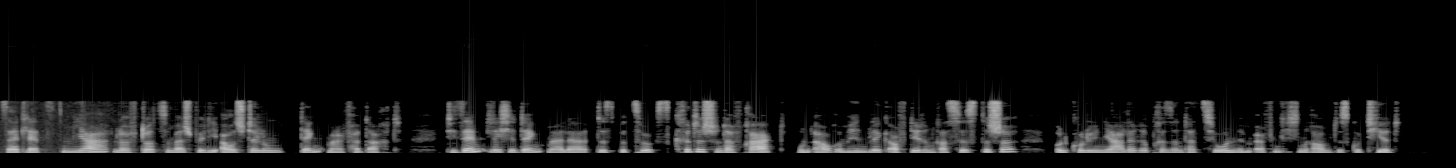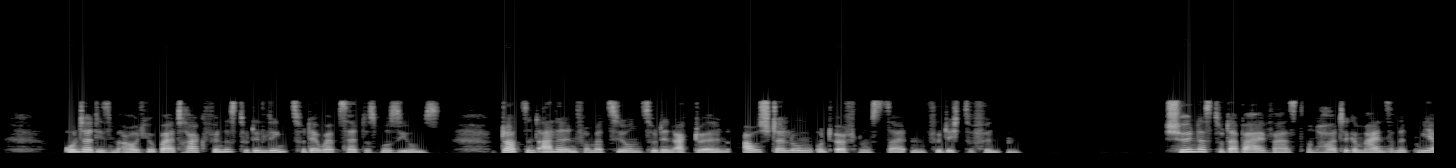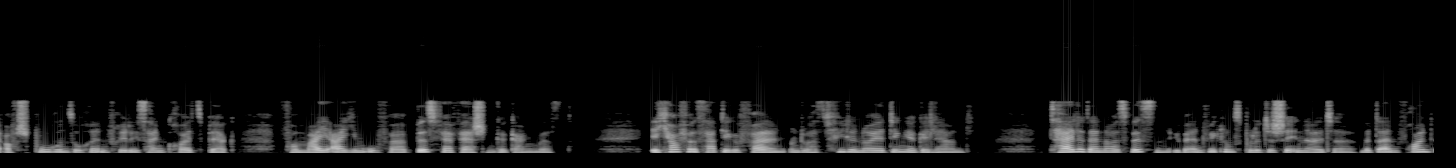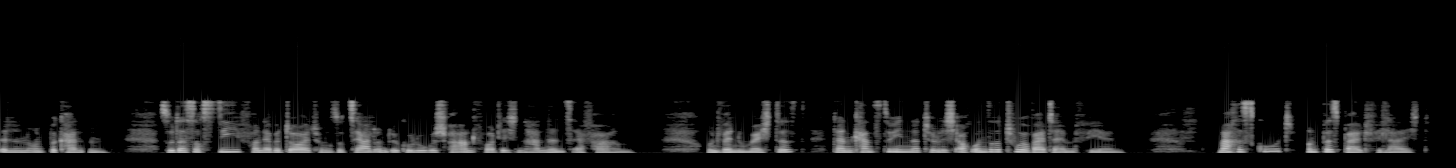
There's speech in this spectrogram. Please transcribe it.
Seit letztem Jahr läuft dort zum Beispiel die Ausstellung Denkmalverdacht, die sämtliche Denkmäler des Bezirks kritisch hinterfragt und auch im Hinblick auf deren rassistische und koloniale Repräsentationen im öffentlichen Raum diskutiert Unter diesem Audiobeitrag findest du den Link zu der Website des Museums. Dort sind alle Informationen zu den aktuellen Ausstellungen und Öffnungszeiten für dich zu finden. Schön, dass du dabei warst und heute gemeinsam mit mir auf Spurensuche in Friedrichshain-Kreuzberg vom Mai-Ayim-Ufer bis Fair Fashion gegangen bist. Ich hoffe, es hat dir gefallen und du hast viele neue Dinge gelernt. Teile dein neues Wissen über entwicklungspolitische Inhalte mit deinen Freundinnen und Bekannten, sodass auch sie von der Bedeutung sozial und ökologisch verantwortlichen Handelns erfahren. Und wenn du möchtest, dann kannst du ihnen natürlich auch unsere Tour weiterempfehlen. Mach es gut und bis bald vielleicht.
